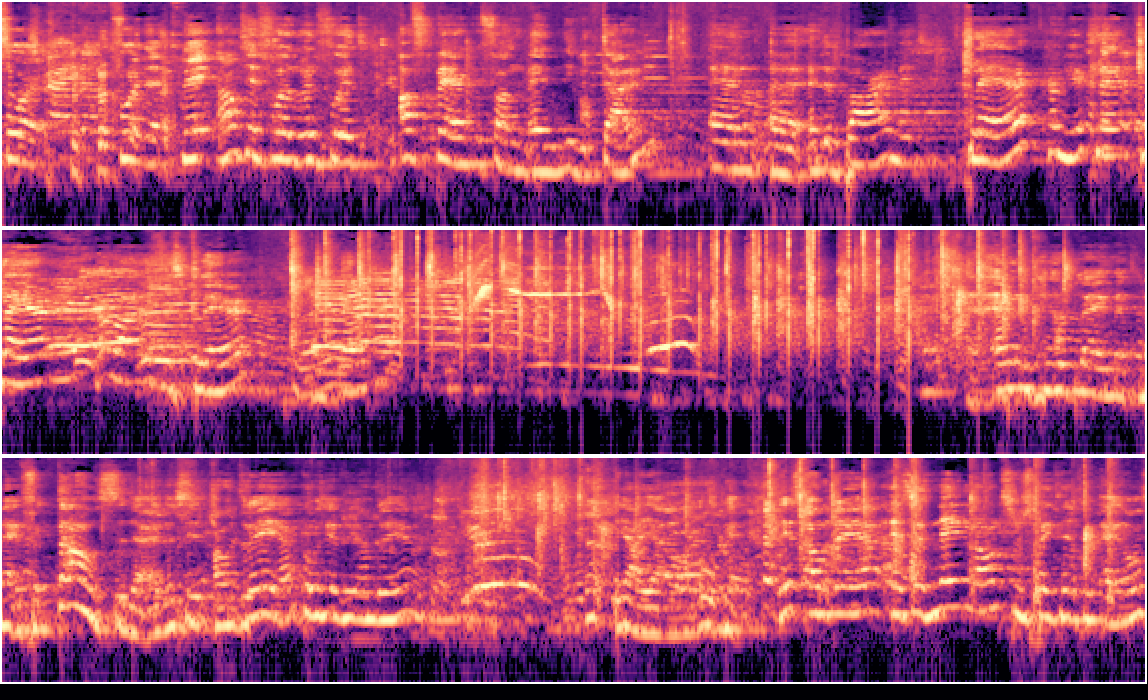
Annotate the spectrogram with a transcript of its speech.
voor, voor de. Nee, Hans verantwoordelijk voor het afperken van mijn nieuwe tuin. En, eh, en de bar met Claire. Kom hier, Claire. Claire. Kom maar, dit is Claire. Ik ben heel blij met mijn vertaalster daar. Daar zit Andrea. Kom eens even hier, Andrea. Ja, ja, oké. Dit is Andrea. En ze is Nederlands. Ze spreekt heel goed Engels.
